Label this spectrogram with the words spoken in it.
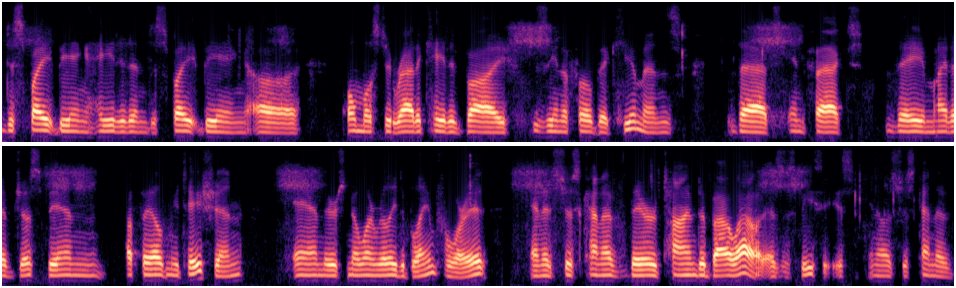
despite being hated and despite being uh, almost eradicated by xenophobic humans, that in fact they might have just been a failed mutation and there's no one really to blame for it. And it's just kind of their time to bow out as a species. You know, it's just kind of,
